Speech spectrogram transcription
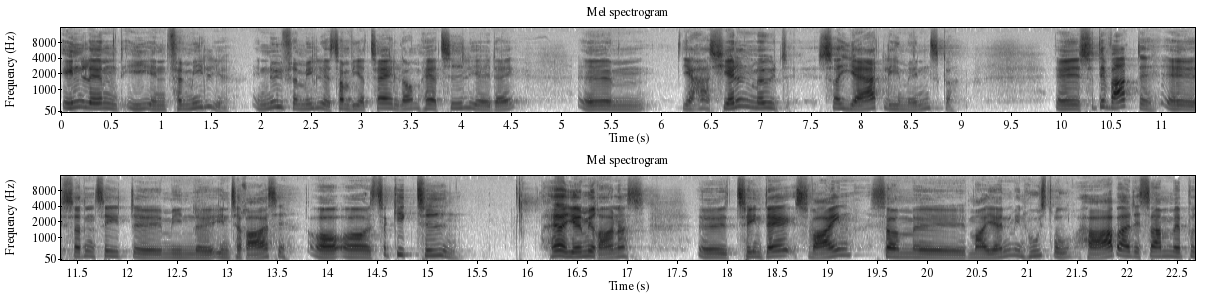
indlemmet i en familie, en ny familie, som vi har talt om her tidligere i dag. Øh, jeg har sjældent mødt så hjertelige mennesker. Øh, så det vagte øh, sådan set øh, min øh, interesse, og, og så gik tiden. Her hjemme i Randers, øh, til en dag Svein, som øh, Marianne, min hustru, har arbejdet sammen med på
